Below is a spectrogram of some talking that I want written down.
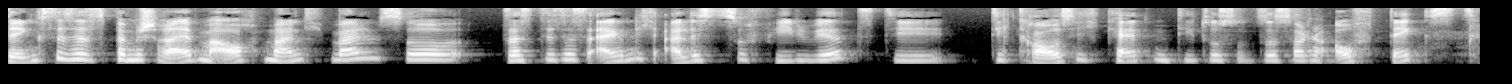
Denkst du jetzt beim Schreiben auch manchmal so, dass das eigentlich alles zu viel wird? Die, die Grausigkeiten, die du sozusagen aufdeckst?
